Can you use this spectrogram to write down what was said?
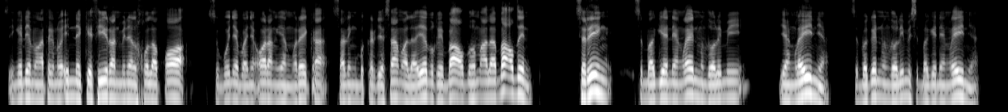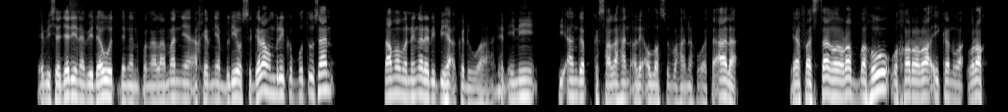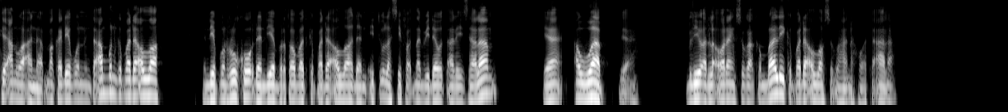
Sehingga dia mengatakan wa inna katsiran minal khulata sungguhnya banyak orang yang mereka saling bekerja sama la yabghi ba'dhum ala ba'dhin. Sering sebagian yang lain menzalimi yang lainnya, sebagian menzalimi sebagian yang lainnya. Ya bisa jadi Nabi Daud dengan pengalamannya akhirnya beliau segera memberi keputusan tanpa mendengar dari pihak kedua. Dan ini dianggap kesalahan oleh Allah Subhanahu wa taala. Ya fastaghfara rabbahu wa kharra wa raqi'an wa anab. Maka dia pun minta ampun kepada Allah dan dia pun ruku dan dia bertobat kepada Allah dan itulah sifat Nabi Daud alaihissalam ya awab ya. Beliau adalah orang yang suka kembali kepada Allah Subhanahu wa taala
